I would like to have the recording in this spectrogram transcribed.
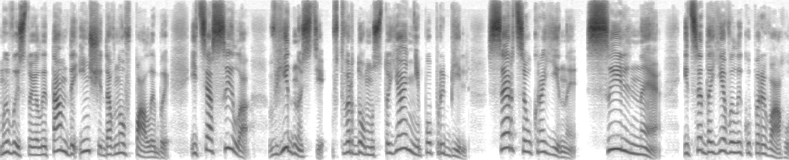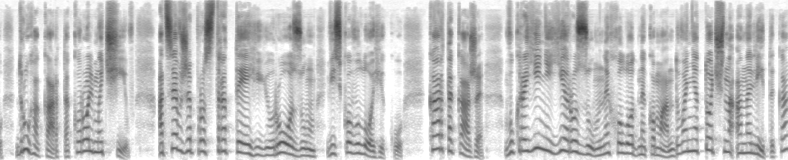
Ми вистояли там, де інші давно впали би. І ця сила в гідності, в твердому стоянні, попри біль. Серце України сильне, і це дає велику перевагу. Друга карта король мечів. А це вже про стратегію, розум, військову логіку. Карта каже: в Україні є розумне, холодне командування, точна аналітика,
